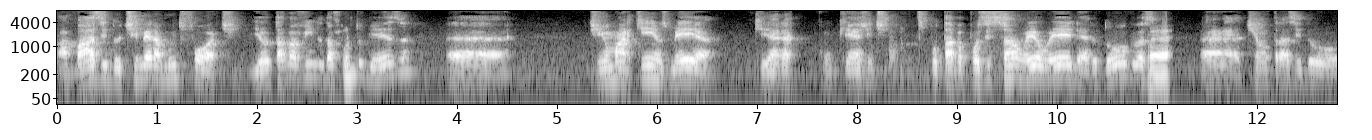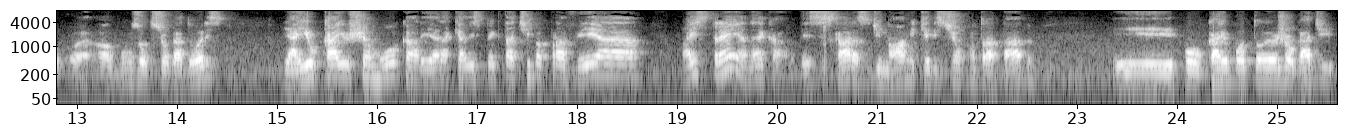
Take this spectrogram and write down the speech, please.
a base do time era muito forte. E eu estava vindo da portuguesa, uh, tinha o Marquinhos Meia, que era com quem a gente disputava posição, eu, ele, era o Douglas, é. uh, tinham trazido alguns outros jogadores. E aí o Caio chamou, cara, e era aquela expectativa para ver a a estreia, né, cara, desses caras de nome que eles tinham contratado. E, pô, o Caio botou eu jogar de,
